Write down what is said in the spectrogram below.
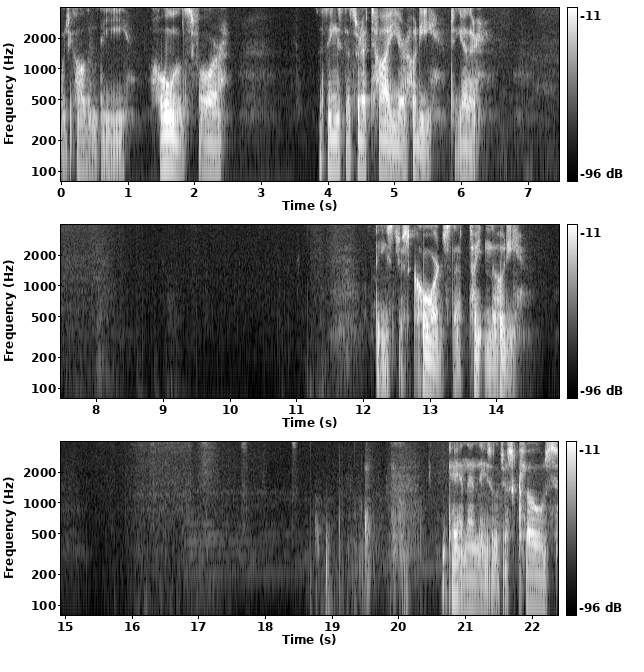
would you call them? The holes for the things that sort of tie your hoodie together. These just cords that tighten the hoodie okay and then these will just close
